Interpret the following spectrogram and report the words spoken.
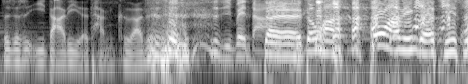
这就是意大利的坦克啊，这是 自己被打。对，中华 中华民国其实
